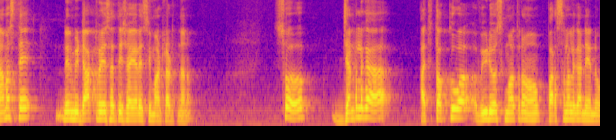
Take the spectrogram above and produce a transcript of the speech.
నమస్తే నేను మీ డాక్టర్ ఏ సతీష్ ఐఆర్ఎస్సి మాట్లాడుతున్నాను. సో జనరల్గా అతి తక్కువ వీడియోస్కి మాత్రం పర్సనల్గా నేను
